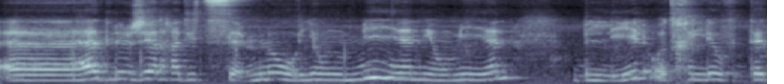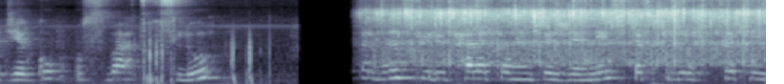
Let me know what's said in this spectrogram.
آه هاد لو جيل غادي تستعملوه يوميا يوميا بالليل وتخليوه في الدات ديالكم والصباح تغسلوه. البنات كيولي بحال هكا متجانس كتخليوه حتى كي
